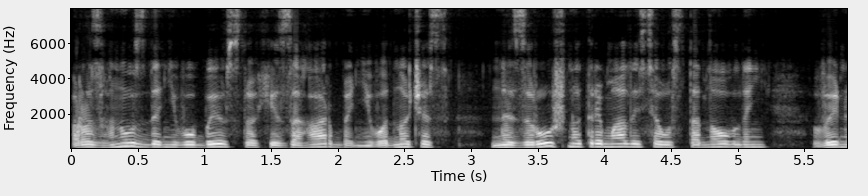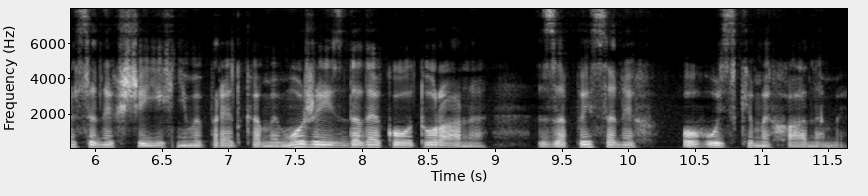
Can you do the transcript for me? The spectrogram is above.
Розгнуздані в убивствах і загарбані, водночас незрушно трималися установлень, винесених ще їхніми предками, може, із далекого Турана, записаних огузькими ханами.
